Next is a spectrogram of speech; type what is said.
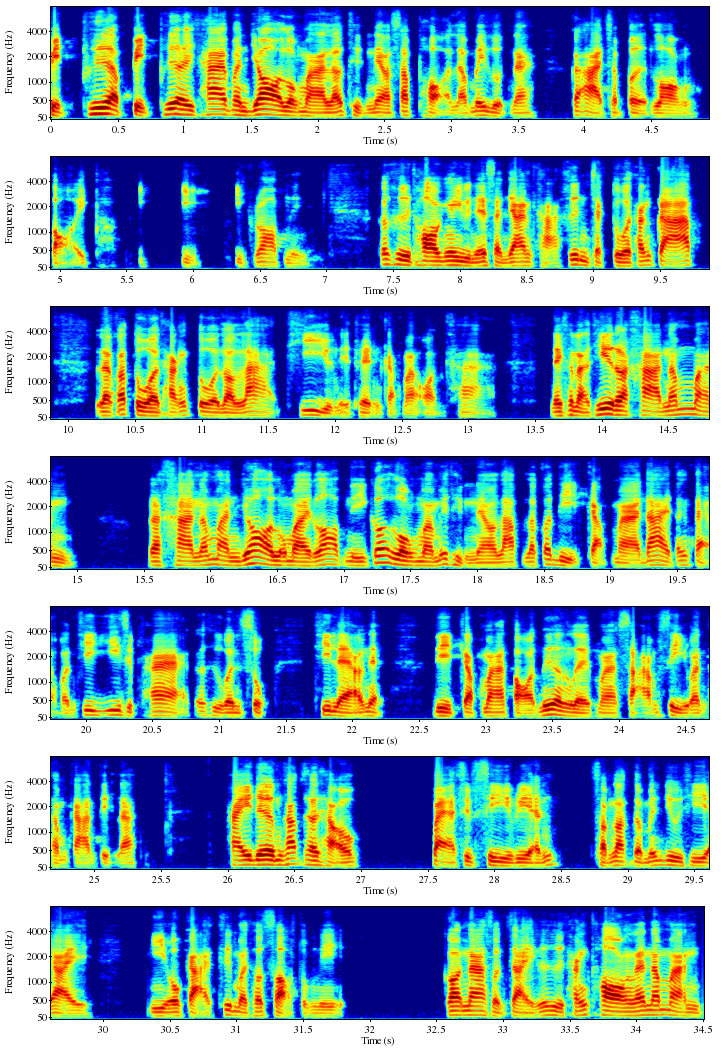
ปิดเพื่อปิดเพื่อถ้ามันย่อลงมาแล้วถึงแนว support แล้วไม่หลุดนะ ก็อาจจะเปิดลองต่ออีกอีกอีกอีกรอบหนึ่ง ก็คือทองยังอยู่ในสัญญาณขาขึ้นจากตัวทั้งกราฟ แล้วก็ตัวทั้งตัวดอลลาร์ที่อยู่ในเทรนด์กลับมาอ่อนค่า ในขณะที่ราคาน้ำมัน ราคาน้ำมันย่อลงมารอบนี้ก็ลงมาไม่ถึงแนวรับ แล้วก็ดีดกลับมาได้ตั้งแต่วันที่ 25 ก็คือวันศุกร์ที่แล้วเนี่ยดีดกลับมาต่อเนื่องเลยมา 3-4 วันทำการติดแล้ว high เดิมครับแถวๆ84 เหรียญสำหรับ WTI มีโอกาสขึ้นมาทดสอบตรงนี้ ก็น่าสนใจก็คือทั้งทองและน้ำมัน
